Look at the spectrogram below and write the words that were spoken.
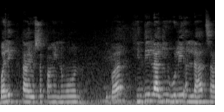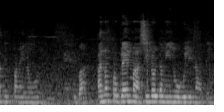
balik tayo sa Panginoon. 'Di ba? Hindi laging huli ang lahat sa ating Panginoon. 'Di ba? Anong problema? Si Lord ang hinuhuli natin.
